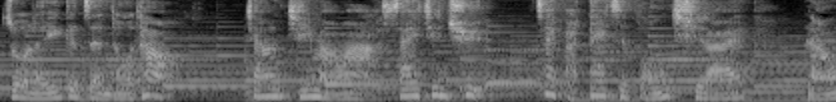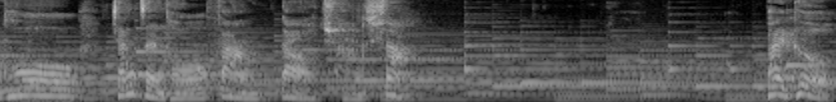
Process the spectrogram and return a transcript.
做了一个枕头套，将鸡毛啊塞进去，再把袋子缝起来，然后将枕头放到床上。派克，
